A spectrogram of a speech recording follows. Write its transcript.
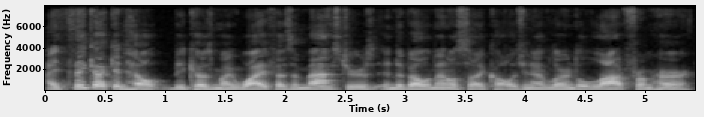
I think I can help because my wife has a master's in developmental psychology and I've learned a lot from her.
